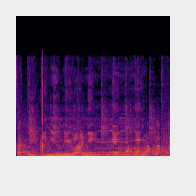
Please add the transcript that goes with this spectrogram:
崎あゆみはにんにんにん。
